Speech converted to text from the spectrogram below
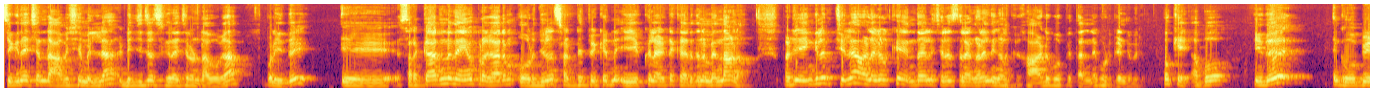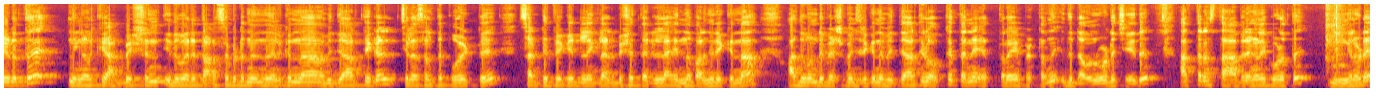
സിഗ്നേച്ചറിന്റെ ആവശ്യമില്ല. ഡിജിറ്റൽ സിഗ്നേച്ചർ ഉണ്ടാവുക. അപ്പോൾ ഇത് സർക്കാരിന്റെ നിയമപ്രകാരം ഒറിജിനൽ സർട്ടിഫിക്കറ്റിന് ഈക്വൽ ആയിട്ട് കരുതണമെന്നാണ്. പക്ഷേ എങ്കിലും ചില ആളുകൾക്ക് എന്തായാലും ചില സ്ഥലങ്ങളിൽ നിങ്ങൾക്ക് ഹാർഡ് കോപ്പി തന്നെ കൊടുക്കേണ്ടി വരും. ഓക്കെ അപ്പോൾ ഇത് കോപ്പി എടുത്ത് നിങ്ങൾക്ക് അഡ്മിഷൻ ഇതുവരെ തടസ്സപ്പെട്ടു നിന്ന് നിൽക്കുന്ന വിദ്യാർത്ഥികൾ ചില സ്ഥലത്ത് പോയിട്ട് സർട്ടിഫിക്കറ്റ് അല്ലെങ്കിൽ അഡ്മിഷൻ തരില്ല എന്ന് പറഞ്ഞിരിക്കുന്ന അതുകൊണ്ട് വിഷമിച്ചിരിക്കുന്ന വിദ്യാർത്ഥികളൊക്കെ തന്നെ എത്രയും പെട്ടെന്ന് ഇത് ഡൗൺലോഡ് ചെയ്ത് അത്തരം സ്ഥാപനങ്ങളിൽ കൊടുത്ത് നിങ്ങളുടെ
